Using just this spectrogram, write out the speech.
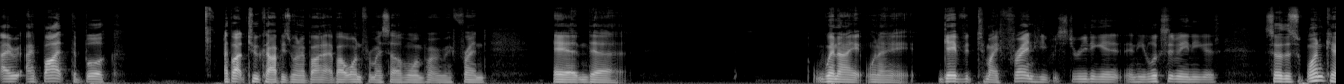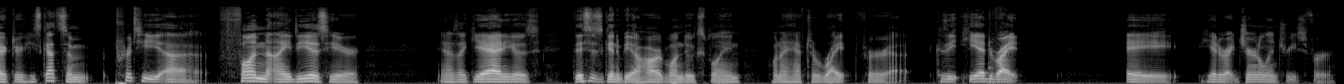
I I bought the book. I bought two copies when I bought it. I bought one for myself and one for my friend. And uh, when I when I gave it to my friend, he was reading it and he looks at me and he goes, "So this one character, he's got some pretty uh, fun ideas here." And I was like, "Yeah." And he goes, "This is going to be a hard one to explain when I have to write for because he he had to write a he had to write journal entries for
